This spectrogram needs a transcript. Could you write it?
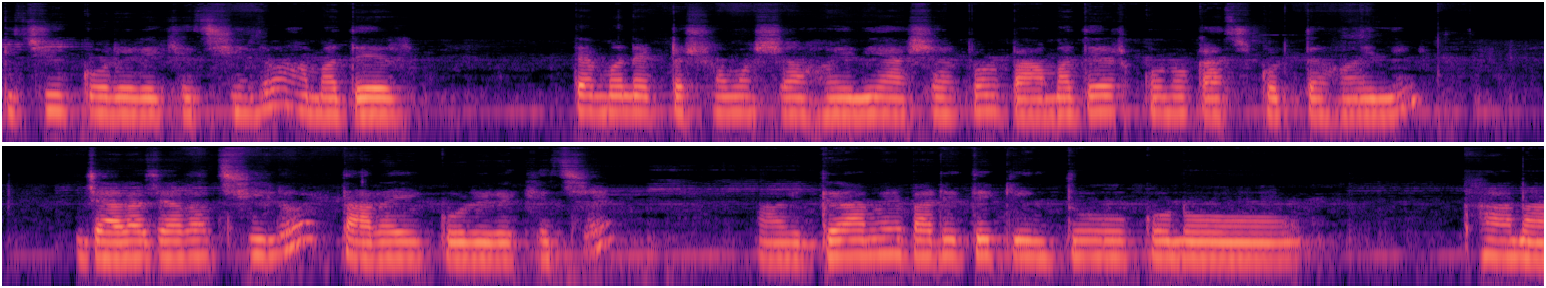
কিছুই করে রেখেছিল। আমাদের তেমন একটা সমস্যা হয়নি আসার পর বা আমাদের কোনো কাজ করতে হয়নি। যারা যারা ছিল তারাই করে রেখেছে। আর গ্রামের বাড়িতে কিন্তু কোনো খানা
